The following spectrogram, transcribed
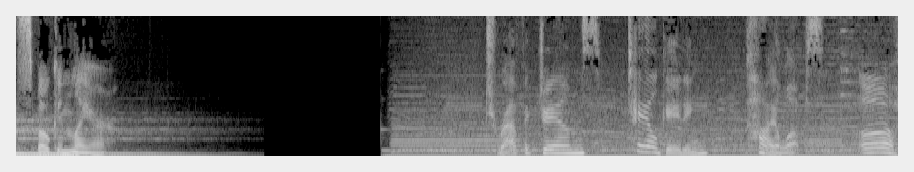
Spoken Layer. Traffic jams, tailgating, pileups. Ugh,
